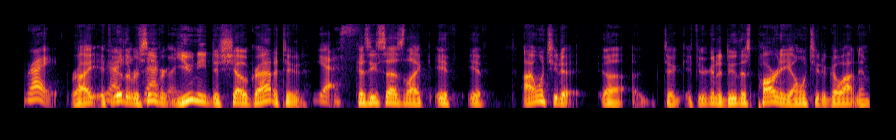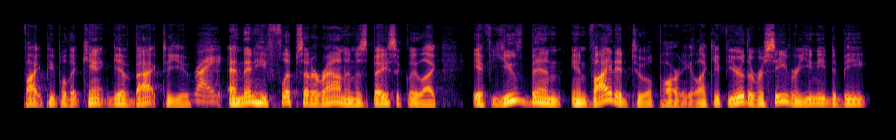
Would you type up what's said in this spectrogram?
right. right? If Right, you're the receiver, exactly. you need to show gratitude Yes. because he says like if if I want you to uh, to if you're going to do this party, I want you to go out and invite people that can't give back to you. Right. And then he flips it around and is basically like if you've been invited to a party, like if you're the receiver, you need to be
